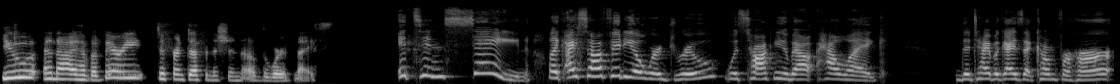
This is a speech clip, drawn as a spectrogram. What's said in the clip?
You and I have a very different definition of the word nice. It's insane. Like I saw a video where Drew was talking about how like the type of guys that come for her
